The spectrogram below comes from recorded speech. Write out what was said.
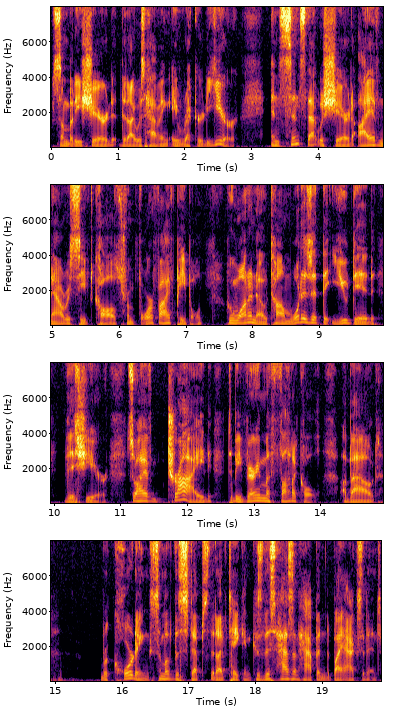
somebody shared that i was having a record year. And since that was shared, I have now received calls from four or five people who want to know, Tom, what is it that you did this year. So I have tried to be very methodical about recording some of the steps that I've taken because this hasn't happened by accident.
